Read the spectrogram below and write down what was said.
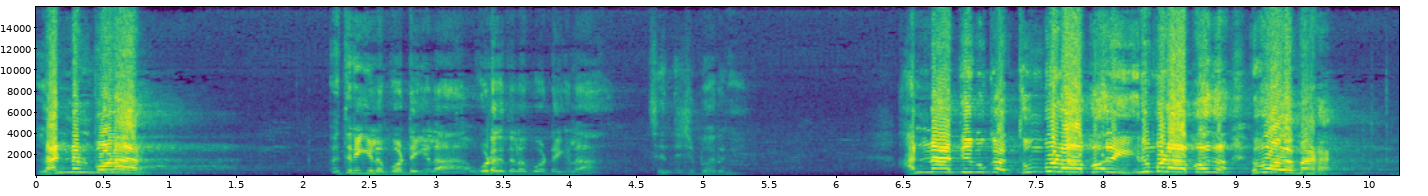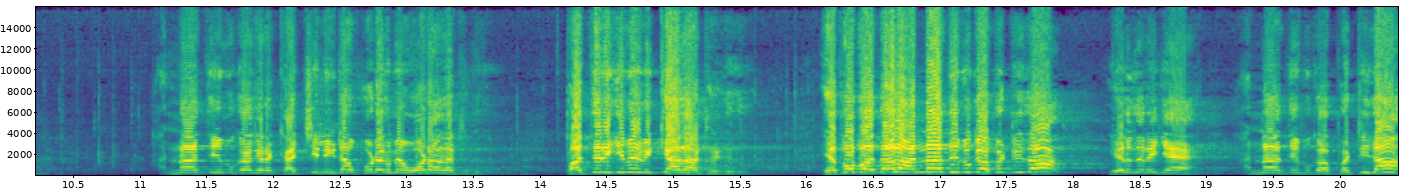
லண்டன் போனார். பத்திரிகையில போட்டீங்களா? ஊடகத்தில் போட்டீங்களா? சிந்திச்சு பாருங்க. அண்ணா திமுக தும்புனா போதும் இரும்புனா போதும் விவாதம் மேடம் அண்ணா திமுகங்கிற கட்சியிலாம் ஊடகமே ஓடாதாட்டு இருக்குது பத்திரிக்கையுமே விற்காதாட்டு இருக்குது எப்ப பார்த்தாலும் அண்ணா திமுக பற்றி தான் எழுதுறீங்க. அண்ணா திமுக பற்றி தான்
